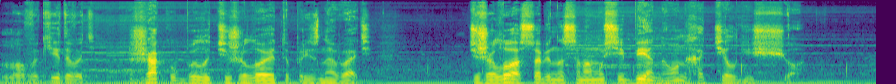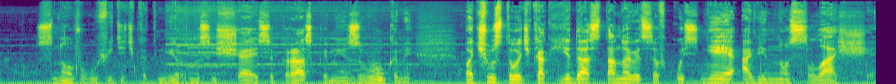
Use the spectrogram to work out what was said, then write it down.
Но выкидывать... Жаку было тяжело это признавать. Тяжело особенно самому себе, но он хотел еще. Снова увидеть, как мир насыщается красками и звуками, почувствовать, как еда становится вкуснее, а вино слаще.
